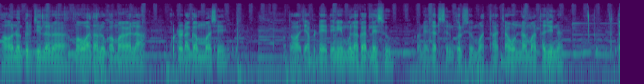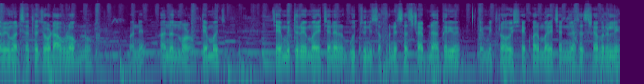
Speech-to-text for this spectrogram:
ભાવનગર જિલ્લાના મવા તાલુકામાં આવેલા કોટડા ગામમાં છે. તો આજે આપણે તેની મુલાકાત લઈશું અને દર્શન કરશું માતા ચાઉંડના માતાજીના. તો તમે મારી સાથે જોડાવ વ્લોગનો અને આનંદ માણો. તેમજ, જે મિત્રોએ મારી ચેનલ ગુજ્જુની સફરને સબસ્ક્રાઈબ ના કરી હોય, તે મિત્રો અવશ્ય એકવાર મારી ચેનલને સબસ્ક્રાઈબ કરી લે,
